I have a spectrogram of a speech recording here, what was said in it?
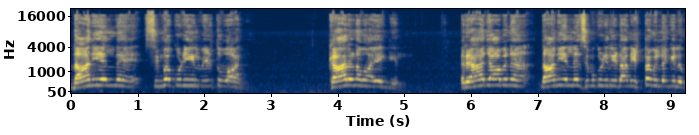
ദാനിയലിനെ സിംഹക്കുഴിയിൽ വീഴ്ത്തുവാൻ കാരണമായെങ്കിൽ രാജാവിന് ദാനിയലിനെ സിംഹക്കുഴിയിൽ ഇടാൻ ഇഷ്ടമില്ലെങ്കിലും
